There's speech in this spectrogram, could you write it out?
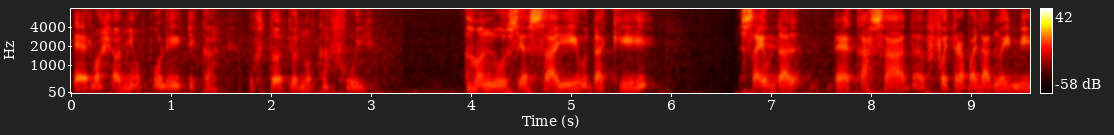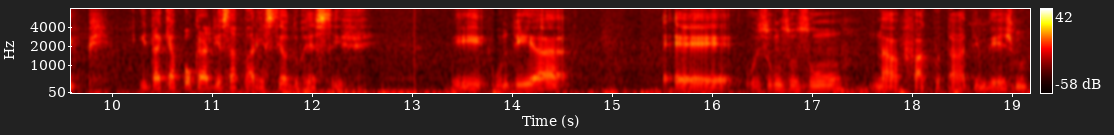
era uma reunião política, portanto eu nunca fui. Ranúcia saiu daqui, saiu da né, caçada, foi trabalhar no IMIP e daqui a pouco ela desapareceu do Recife. E um dia é, o zum zum zum na faculdade mesmo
